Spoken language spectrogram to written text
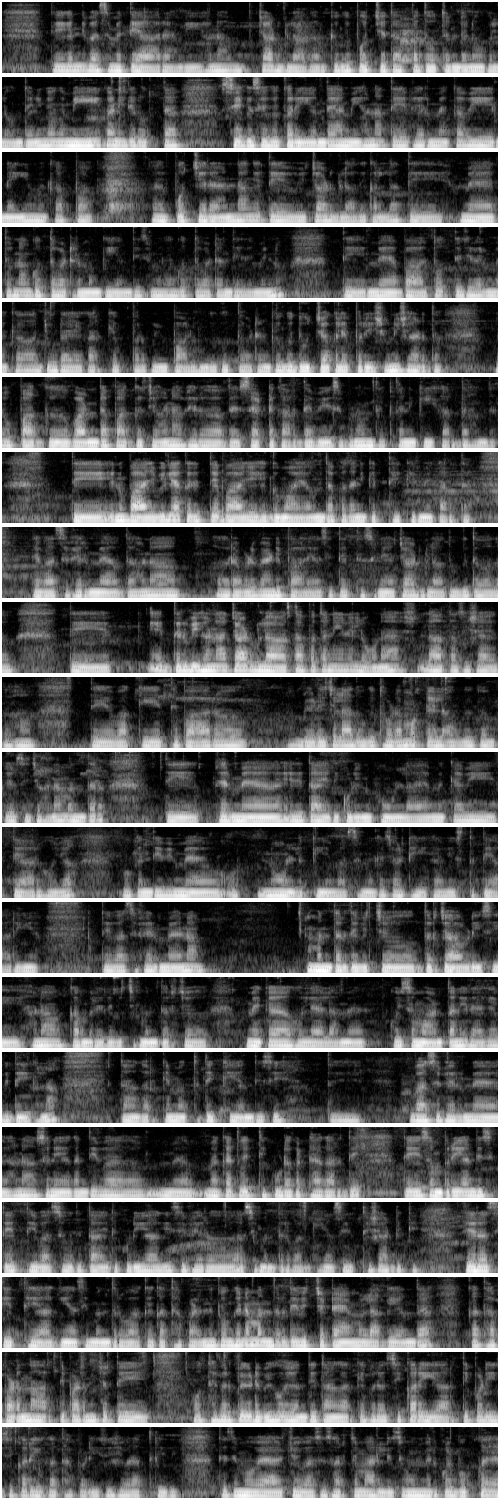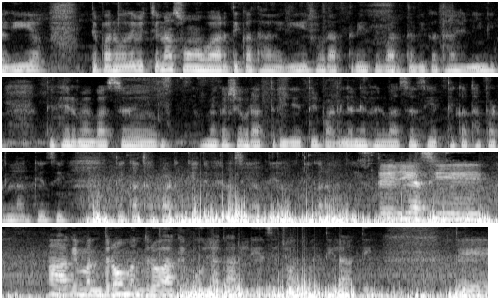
ਤੇ ਕਹਿੰਦੀ ਬਸ ਮੈਂ ਤਿਆਰ ਆਂ ਵੀ ਹਨਾ, ਝਾੜੂ ਲਾ ਦਾਂ ਕਿਉਂਕਿ ਪੋਚੇ ਤਾਂ ਆਪਾਂ ਦੋ ਤਿੰਨ ਦਿਨ ਹੋ ਗਏ ਲਾਉਂਦੇ ਨਹੀਂ ਕਿਉਂਕਿ ਮੀਂਹ ਕਣੀ ਦੇ ਰੁੱਤ ਆ ਸਿਗ ਸਿਗ ਕਰੀ ਜਾਂਦਾ ਐਵੇਂ ਹਨਾ। ਤੇ ਫਿਰ ਮੈਂ ਕਿਹਾ ਵੀ ਨਹੀਂ, ਮੈਂ ਕਿਹਾ ਆਪਾਂ ਪੋਚੇ ਰਹਿਣ ਦਾਂਗੇ ਤੇ ਵੀ ਝਾੜੂ ਲਾ ਦੇ ਕੱਲਾ ਤੇ ਮੈਂ ਤੋਂ ਨਾ ਗੁੱਤ ਵਟਣ ਮੰਗੀ ਜਾਂਦੀ ਸੀ, ਮੈਂ ਕਿਹਾ ਗੁੱਤ ਵਟਣ ਦੇ ਦੇ ਮੈਨੂੰ। ਤੇ ਮੈਂ ਬਾਲ ਧੋਤੇ ਜੇ ਫਿਰ ਮੈਂ ਕਿਹਾ ਜੂੜਾ ਜਿਹਾ ਕਰਕੇ ਉੱਪਰ ਵੀ ਪਾ ਲੂੰਗੀ ਗੁੱਤ ਵਟਣ ਕਿਉਂਕਿ ਦੂਜਾ ਕਲਿੱਪ ਰਿਸ਼ੂ ਨਹੀਂ ਛੱਡਦਾ। ਉਹ ਪੱਗ ਬੰਨਦਾ, ਪੱਗ ਚ ਹਨਾ ਫਿਰ ਆਪਦਾ ਸੈੱਟ ਕਰਦਾ ਬੇਸ ਬਣਾਉਂਦਾ, ਪਤਾ ਨਹੀਂ ਕੀ ਕਰਦਾ ਹੁੰਦਾ। ਤੇ ਇਹਨੂੰ ਬਾਜ ਵੀ ਲਿਆ ਕੇ ਦਿੱਤੇ, ਬਾਜ ਇਹ ਗਮਾਇਆ ਹੁੰਦਾ, ਪਤਾ ਨਹੀਂ ਕਿੱਥੇ ਕਿਵੇਂ ਕਰਦਾ। ਤੇ ਬਸ ਫਿਰ ਮੈਂ ਆਪਦਾ ਹਨਾ, ਰਬੜ ਬੈਂਡ ਹੀ ਪਾ ਲਿਆ ਸੀ ਤੇ ਇੱਥੇ ਸੁਨੇਹਾ ਝਾੜੂ ਲਾ ਦੂਗੀ ਦਵਾ ਦਵ। ਤੇ ਇੱਧਰ ਵੀ ਹਨਾ ਝਾੜੂ ਲਾਤਾ, ਪਤਾ ਨਹੀਂ ਇਹਨੇ ਲਾਉਣਾ, ਲਾਤਾ ਸੀ ਸ਼ਾਇਦ, ਹਾਂ। ਤੇ ਬਾਕੀ ਇੱਥੇ ਬਾਹਰ ਵਿਹੜੇ ਚ ਲਾ ਦੂਗੀ ਥੋੜਾ ਮੋਟੇ ਲਾਊਗੀ ਕਿਉਂਕਿ ਅਸੀਂ ਜਾਣਾ ਮੰਦਰ। ਅਤੇ ਫਿਰ ਮੈਂ ਇਹਦੇ ਤਾਏ ਦੀ ਕੁੜੀ ਨੂੰ ਫੋਨ ਲਾਇਆ, ਮੈਂ ਕਿਹਾ ਵੀ ਤਿਆਰ ਹੋ ਜਾ। ਉਹ ਕਹਿੰਦੀ ਵੀ ਮੈਂ ਉੱਠ- ਨਹਾਉਣ ਲੱਗੀ ਹਾਂ ਬਸ। ਮੈਂ ਕਿਹਾ ਚੱਲ ਠੀਕ ਆ, ਵੀ ਇਸ ਤੋਂ ਤਿਆਰ ਹੀ ਹਾਂ। ਅਤੇ ਬਸ ਫਿਰ ਮੈਂ ਨਾ ਮੰਦਰ ਦੇ ਵਿੱਚ ਉੱਧਰ ਜਾਵੜੀ ਸੀ ਹੈ ਨਾ ਕਮਰੇ ਦੇ ਵਿੱਚ ਮੰਦਰ 'ਚ। ਮੈਂ ਕਿਹਾ ਉਹ ਲੈ ਲਾ, ਮੈਂ ਕੋਈ ਸਮਾਨ ਤਾਂ ਨਹੀਂ ਰਹਿ ਗਿਆ, ਵੀ ਦੇਖ ਲਾਂ। ਤਾਂ ਕਰਕੇ ਮੈਂ ਉੱਥੇ ਦੇਖੀ ਜਾਂਦੀ ਸੀ। ਅਤੇ ਬਸ ਫਿਰ ਮੈਂ ਹਨਾ ਸੁਨੇਹਾ ਕਹਿੰਦੀ ਵਾ- ਮੈਂ ਮੈਂ ਕਿਹਾ ਤੂੰ ਇੱਥੇ ਕੂੜਾ ਇਕੱਠਾ ਕਰ ਦੇ ਤੇ ਸੰਭਰੀ ਜਾਂਦੀ ਸੀ ਤੇ ਇੱਥੇ ਬਸ ਉਹਦੇ ਤਾਏ ਦੀ ਕੁੜੀ ਆ ਗਈ ਸੀ, ਫਿਰ ਅਸੀਂ ਮੰਦਰ ਵਗ ਗਈਆਂ ਸੀ ਉੱਥੇ ਛੱਡ ਕੇ। ਫਿਰ ਅਸੀਂ ਇੱਥੇ ਆ ਗਈਆਂ ਸੀ ਮੰਦਿਰ ਆ ਕੇ ਕਥਾ ਪੜ੍ਹਨ, ਕਿਉਂਕਿ ਨਾ ਮੰਦਰ ਦੇ ਵਿੱਚ ਟਾਈਮ ਲੱਗ ਜਾਂਦਾ ਕਥਾ ਪੜ੍ਹਨ, ਆਰਤੀ ਪੜ੍ਹਨ ਚ ਤੇ ਉੱਥੇ ਫਿਰ ਭੀੜ ਵੀ ਹੋ ਜਾਂਦੀ, ਤਾਂ ਕਰਕੇ ਫਿਰ ਅਸੀਂ ਘਰੇ ਹੀ ਆਰਤੀ ਪੜ੍ਹੀ ਸੀ, ਘਰੇ ਹੀ ਕਥਾ ਪੜ੍ਹੀ ਸੀ ਸ਼ਿਵਰਾਤਰੀ ਦੀ ਤੇ ਅਸੀਂ ਮੋਬਾਈਲ 'ਚ ਬਸ ਸਰਚ ਮਾਰ ਲਈ ਸੀ, ਹੁਣ ਮੇਰੇ ਕੋਲ ਬੁੱਕ ਹੈਗੀ ਆ ਤੇ ਪਰ ਉਹਦੇ ਵਿੱਚ ਨਾ ਸੋਮਵਾਰ ਦੀ ਕਥਾ ਹੈਗੀ ਸ਼ਿਵਰਾਤਰੀ ਦੇ ਵਰਤ ਦੀ ਕਥਾ ਹੈ ਨਹੀਂਗੀ ਤੇ ਫਿਰ ਮੈਂ ਬਸ, ਮੈਂ ਕਿਹਾ ਸ਼ਿਵਰਾਤਰੀ ਦੇ ਤੋਂ ਹੀ ਪੜ੍ਹ ਲੈਂਦੇ ਹਾਂ। ਫਿਰ ਬਸ ਅਸੀਂ ਇੱਥੇ ਕਥਾ ਪੜ੍ਹਨ ਲੱਗ ਗਏ ਸੀ ਤੇ ਕਥਾ ਪੜ੍ਹ ਕੇ ਤੇ ਫਿਰ ਅਸੀਂ ਆਪਦੀ ਆਰਤੀ ਕਰਾਂਗੇ ਤੇ ਜੀ ਅਸੀਂ ਆ ਕੇ ਮੰਦਰੋਂ ਮੰਦਰੋਂ ਆ ਕੇ ਪੂਜਾ ਕਰ ਲਈ ਸੀ ਜੋਤ ਬੱਤੀ ਲਾਤੀ ਤੇ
